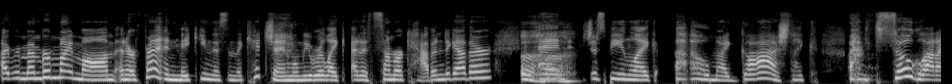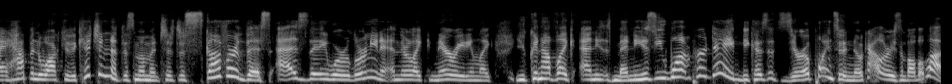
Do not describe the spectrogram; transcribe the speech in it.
I remember my mom and her friend making this in the kitchen when we were like at a summer cabin together Uh-huh. and just being like, oh my gosh, like I'm so glad I happened to walk through the kitchen at this moment to discover this as they were learning it. And they're like narrating, like, you can have like any, as many as you want per day because it's zero points and no calories and blah, blah, blah.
